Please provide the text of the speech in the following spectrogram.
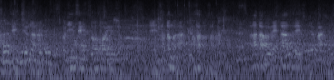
17個人戦総合優勝、え、里村笠人様あなたはウェザーズレースジャパン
